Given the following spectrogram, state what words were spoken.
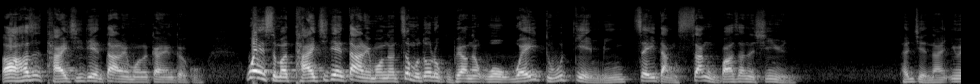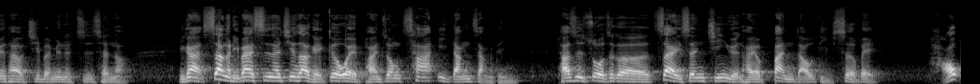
啊，它是台积电大联盟的概念个股。为什么台积电大联盟呢？这么多的股票呢？我唯独点名这一档三五八三的星云。很简单，因为它有基本面的支撑啊。你看上个礼拜四呢，介绍给各位，盘中差一档涨停，它是做这个再生晶圆还有半导体设备。好，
